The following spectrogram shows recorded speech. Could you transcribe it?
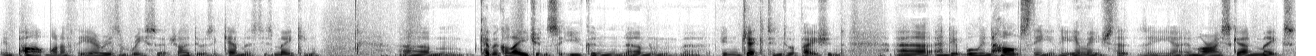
in part, one of the areas of research I do as a chemist is making um, chemical agents that you can um, uh, inject into a patient, uh, and it will enhance the, the image that the uh, MRI scan makes,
